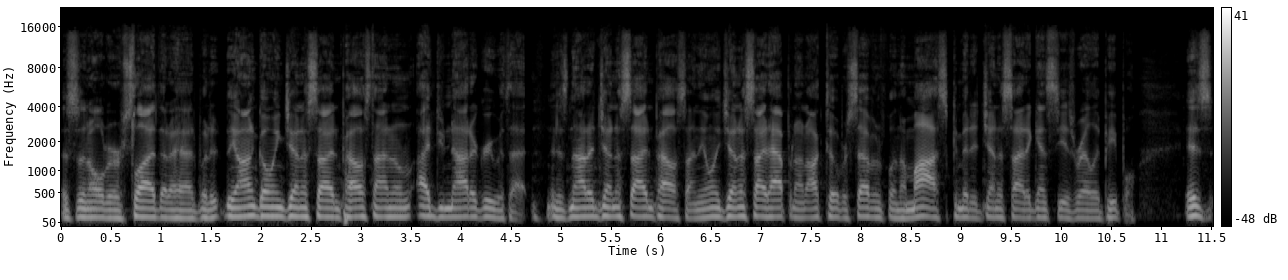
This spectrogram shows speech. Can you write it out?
this is an older slide that I had. But it, the ongoing genocide in Palestine, I do not agree with that. It is not a genocide in Palestine. The only genocide happened on October 7th when Hamas committed genocide against the Israeli people. Is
